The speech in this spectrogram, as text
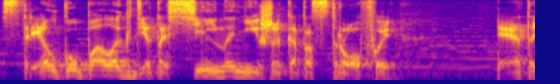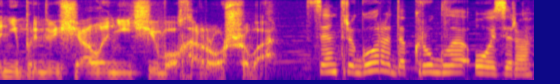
Стрелка упала где-то сильно ниже катастрофы. Это не предвещало ничего хорошего. В центре города круглое озеро.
